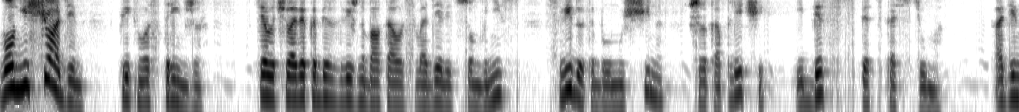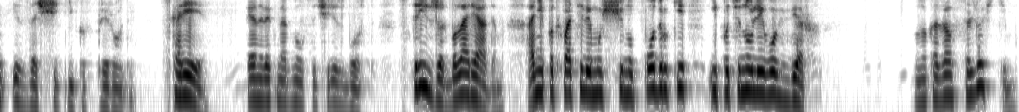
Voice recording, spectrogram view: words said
«Вон еще один!» — крикнула Стринджер. Тело человека бездвижно болталось в воде лицом вниз. С виду это был мужчина, широкоплечий и без спецкостюма. Один из защитников природы. «Скорее!» — Эновик нагнулся через борт. Стринджер была рядом. Они подхватили мужчину под руки и потянули его вверх. Он оказался легким,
